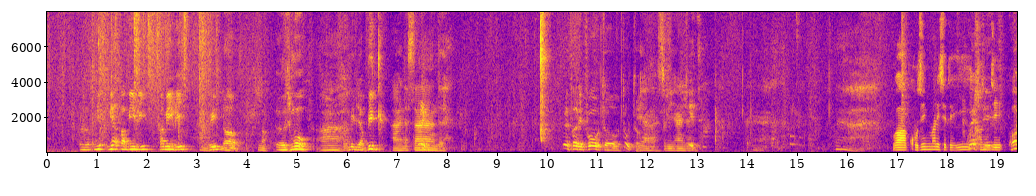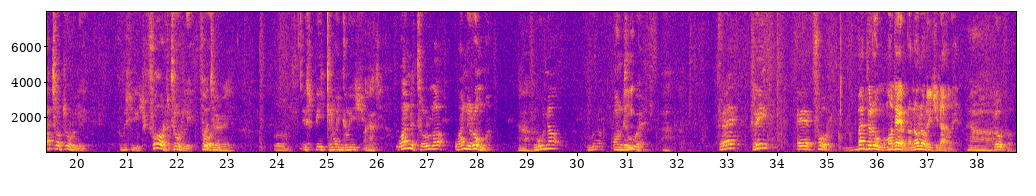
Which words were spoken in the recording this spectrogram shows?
みや、ファミリー。ファミリー？ウィ、ノー。ノー。ウズモ。ああ。ファミリー、ビッグ。アンダーサンド。Vuoi fare foto, tutto. いや300わあこじんまりしてていい感 Questi じ quattro trulli, come si dice? Four trulli, For four. jewelry Uh, they speak no English. Ah, One trullo, one room. あ Uno, uno, Only due, tre, three e four. Bedroom moderno, non originale. あ Dopo.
